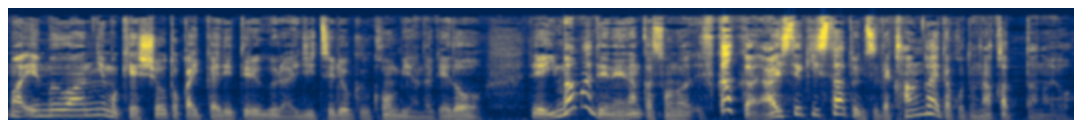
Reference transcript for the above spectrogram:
まあ M1 にも決勝とか一回出てるぐらい実力コンビなんだけど、で、今までね、なんかその深く相席スタートについて考えたことなかったのよ。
